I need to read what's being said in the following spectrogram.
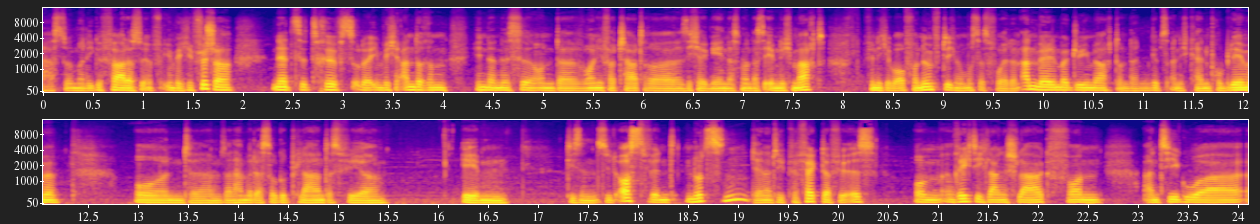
hast du immer die Gefahr, dass du irgendwelche Fischernetze triffst oder irgendwelche anderen Hindernisse und da wollen die Vercharterer sicher gehen, dass man das eben nicht macht. Finde ich aber auch vernünftig. Man muss das vorher dann anmelden bei DreamYacht und dann gibt es eigentlich keine Probleme. Und äh, dann haben wir das so geplant, dass wir eben diesen Südostwind nutzen, der natürlich perfekt dafür ist, um einen richtig langen Schlag von Antigua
